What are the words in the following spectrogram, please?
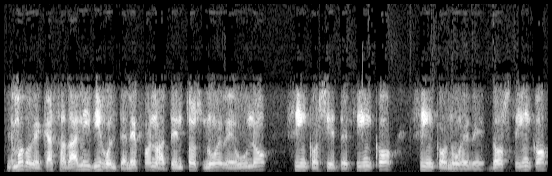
De modo que Casa Dani, digo el teléfono, atentos, 915755925.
